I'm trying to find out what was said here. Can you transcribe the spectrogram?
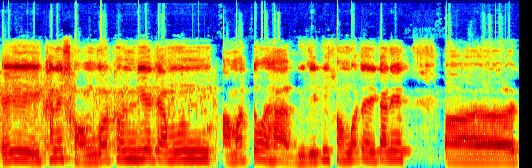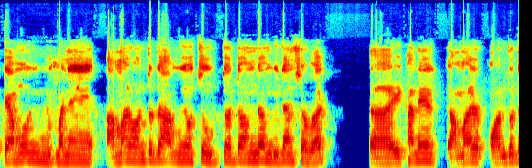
এই এখানে সংগঠন দিয়ে তেমন আমার তো হ্যাঁ বিজেপি সংগঠন এখানে তেমন মানে আমার অন্তত আমি হচ্ছে উত্তর দমদম বিধানসভার এখানে আমার অন্তত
